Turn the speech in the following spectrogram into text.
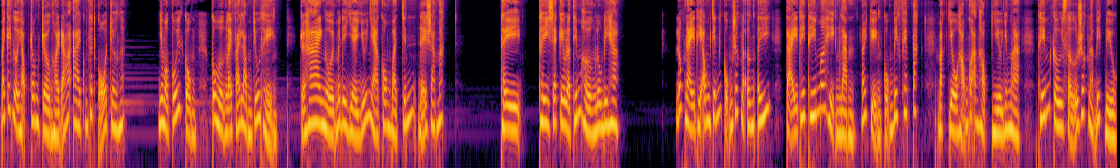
mấy cái người học trong trường hồi đó ai cũng thích cổ trơn á. Nhưng mà cuối cùng cô Hường lại phải lòng chú Thiện. Rồi hai người mới đi về dưới nhà con bà chính để ra mắt. Thì Thi sẽ kêu là thím Hường luôn đi ha. Lúc này thì ông chính cũng rất là ân ý, tại thấy thím hiền lành, nói chuyện cũng biết phép tắc. Mặc dù không có ăn học nhiều nhưng mà thím cư xử rất là biết điều.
